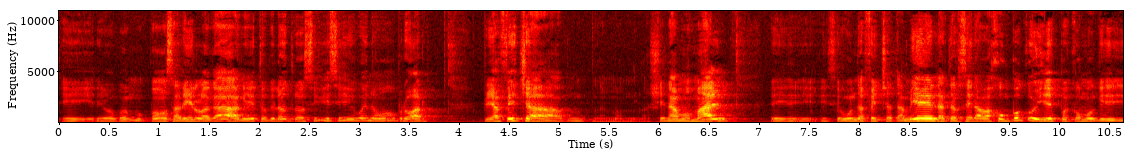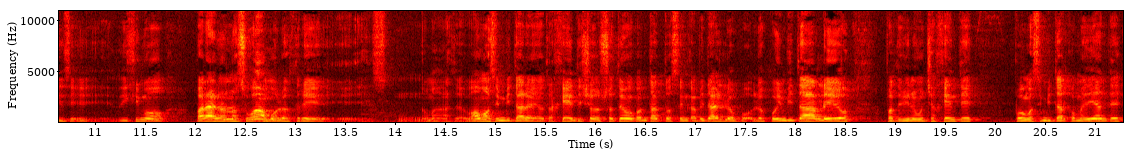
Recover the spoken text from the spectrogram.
Y digo, ¿podemos, podemos abrirlo acá, que esto, que el otro? Sí, sí, bueno, vamos a probar. Primera fecha llenamos mal, segunda fecha también, la tercera bajó un poco y después como que dijimos, pará, no nos subamos los tres, eh, nomás, vamos a invitar a otra gente. Yo, yo tengo contactos en Capital, los, los puedo invitar, le digo, aparte viene mucha gente, podemos invitar comediantes.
